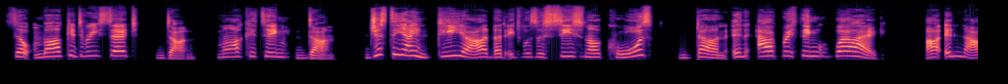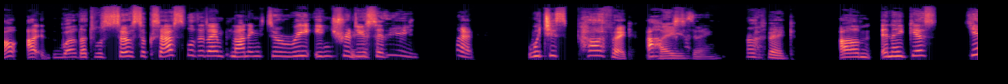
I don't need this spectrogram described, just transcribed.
So market research done. Marketing done. Just the idea that it was a seasonal course done and everything worked. Uh, and now, I, well, that was so successful that I'm planning to reintroduce it, which is perfect. Amazing. perfect. Um, and I guess, yeah,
